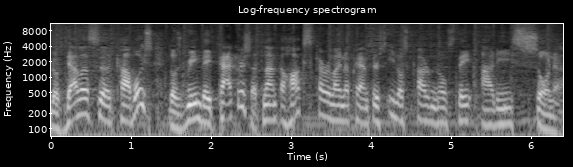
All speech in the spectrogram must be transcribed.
los Dallas eh, Cowboys, los Green Bay Packers, Atlanta Hawks, Carolina Panthers y los Cardinals de Arizona.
